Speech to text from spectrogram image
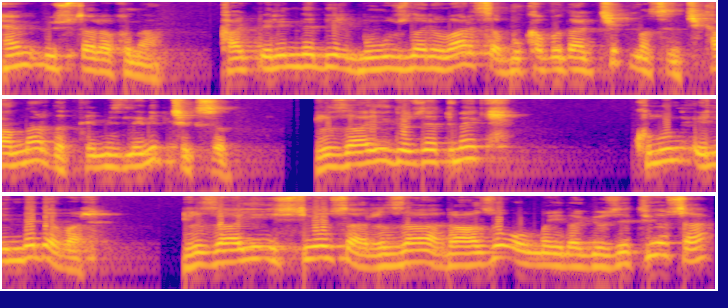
hem üst tarafına kalplerinde bir buğuzları varsa bu kapıdan çıkmasın. Çıkanlar da temizlenip çıksın. Rızayı gözetmek kulun elinde de var. Rızayı istiyorsa, rıza razı olmayı da gözetiyorsa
